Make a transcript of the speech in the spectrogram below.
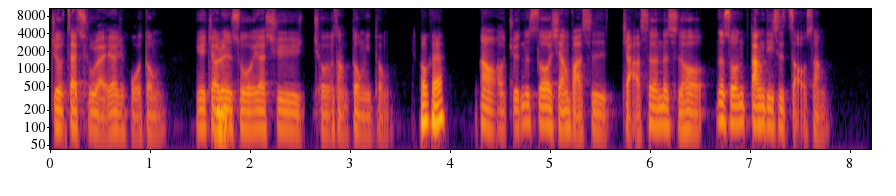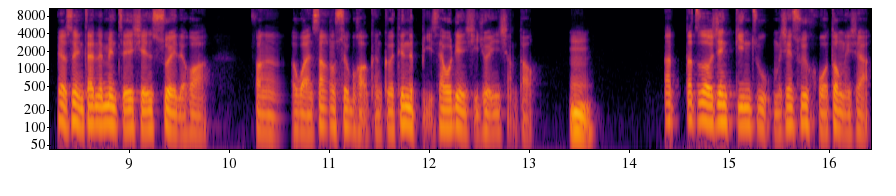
就再出来要去活动，因为教练说要去球场动一动。，OK，那我觉得那时候想法是，假设那时候那时候当地是早上，要是你在那边直接先睡的话，反而晚上睡不好，可能隔天的比赛或练习就会影响到。嗯那那这时候先盯住，我们先出去活动一下，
